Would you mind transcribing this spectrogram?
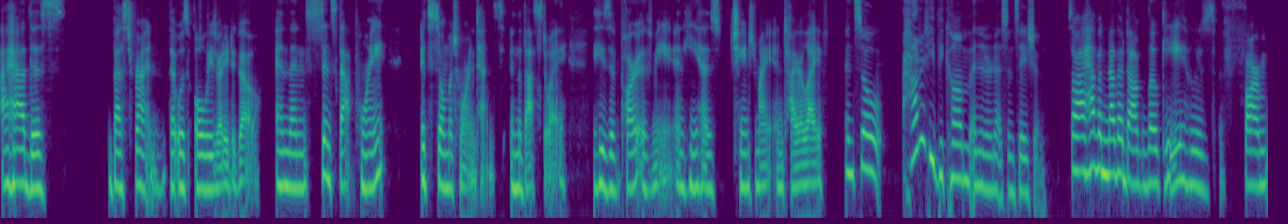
I had this best friend that was always ready to go. And then since that point, it's so much more intense in the best way. He's a part of me and he has changed my entire life. And so, how did he become an internet sensation? So, I have another dog, Loki, who's far,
